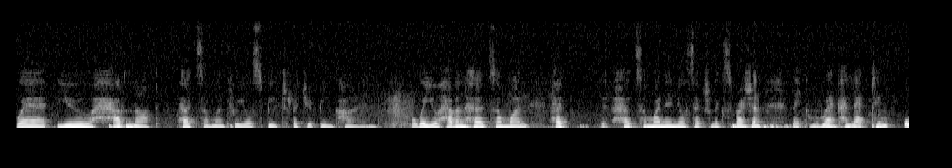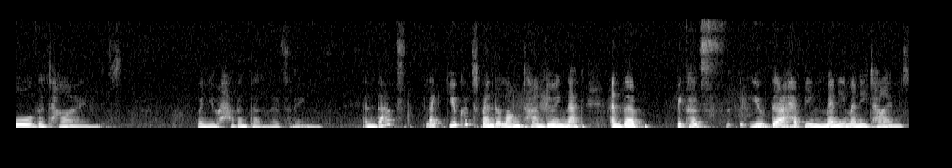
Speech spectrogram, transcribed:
where you have not hurt someone through your speech but you've been kind, or where you haven't hurt someone, hurt, hurt someone in your sexual expression, like recollecting all the times when you haven't done those things. And that's like you could spend a long time doing that. And the because you there have been many, many times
